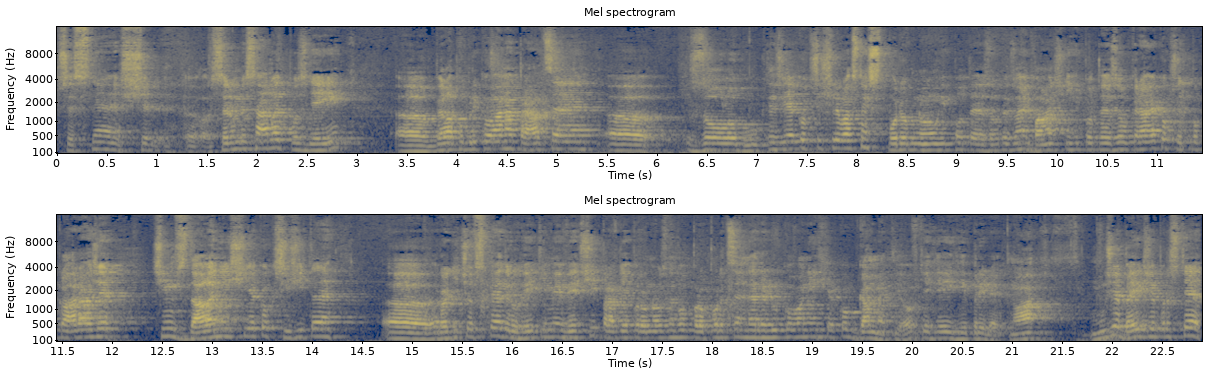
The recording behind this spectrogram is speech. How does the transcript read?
přesně šed, 70 let později uh, byla publikována práce uh, zoologů, kteří jako přišli vlastně s podobnou hypotézou, takzvanou báneční hypotézou, která jako předpokládá, že čím vzdálenější jako křížíte rodičovské druhy, tím je větší pravděpodobnost nebo proporce neredukovaných jako gamet jo, v těch jejich hybridech. No a může být, že prostě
